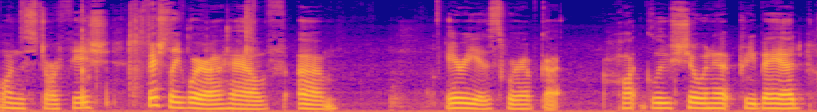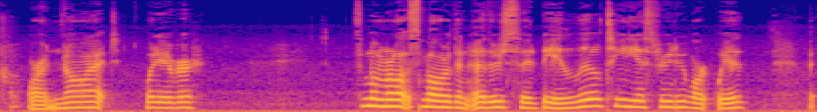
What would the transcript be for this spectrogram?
on the starfish, especially where I have um, areas where I've got hot glue showing up pretty bad or a knot, whatever. Some of them are a lot smaller than others, so it'd be a little tedious for you to work with. But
